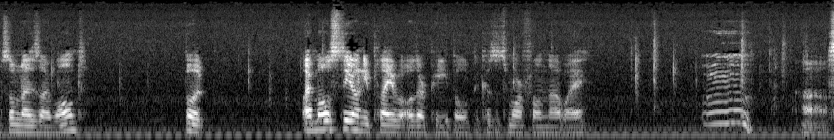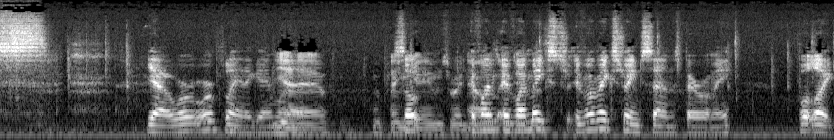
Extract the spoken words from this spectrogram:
some days I won't. But I mostly only play with other people because it's more fun that way. Ooh. Oh. Yeah, we're we're playing a game. right now. Yeah, we're playing So, games right now. If I if I make this. str- if I make strange sounds, bear with me. But like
